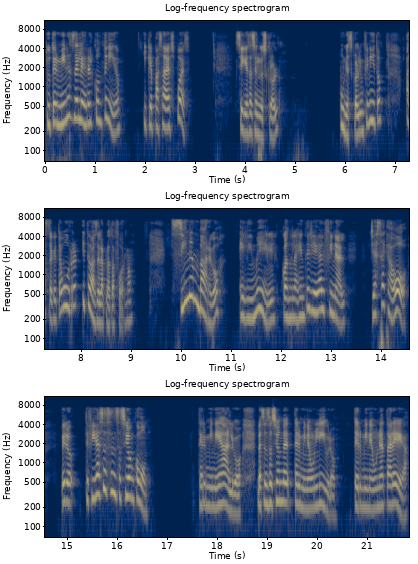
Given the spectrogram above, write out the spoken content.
Tú terminas de leer el contenido y ¿qué pasa después? Sigues haciendo scroll. Un scroll infinito hasta que te aburre y te vas de la plataforma. Sin embargo, el email, cuando la gente llega al final, ya se acabó. Pero te fijas esa sensación como terminé algo, la sensación de terminé un libro, terminé una tarea.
